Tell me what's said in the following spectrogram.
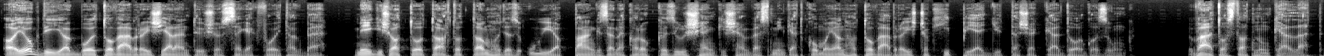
A jogdíjakból továbbra is jelentős összegek folytak be. Mégis attól tartottam, hogy az újabb punk zenekarok közül senki sem vesz minket komolyan, ha továbbra is csak hippi együttesekkel dolgozunk. Változtatnunk kellett.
